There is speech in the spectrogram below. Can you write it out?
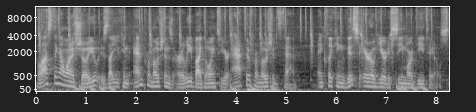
The last thing I want to show you is that you can end promotions early by going to your active promotions tab and clicking this arrow here to see more details.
